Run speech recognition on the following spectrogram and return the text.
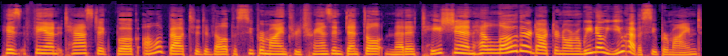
his fantastic book, all about to develop a supermind through transcendental meditation. Hello there, Dr. Norman. We know you have a supermind.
